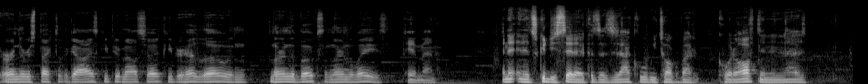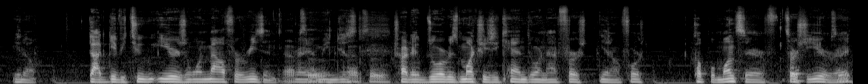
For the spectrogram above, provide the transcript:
earn the respect of the guys, keep your mouth shut, keep your head low, and learn the books and learn the ways. Yeah, man. And, and it's good you say that because that's exactly what we talk about quite often. And as you know, God give you two ears and one mouth for a reason. Right? I mean, just absolutely. try to absorb as much as you can during that first, you know, first couple months there, first year, absolutely.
